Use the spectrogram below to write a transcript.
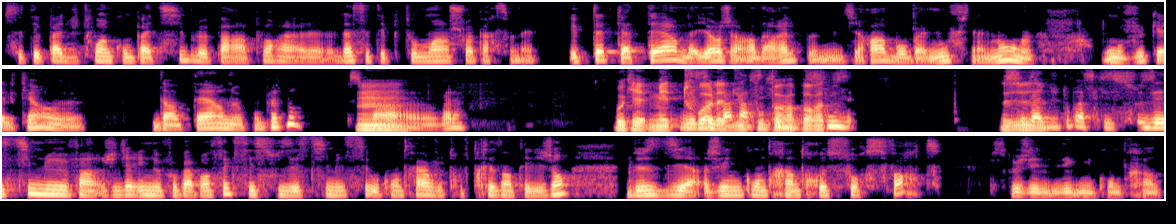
C'était pas du tout incompatible par rapport à. Là, c'était plutôt moins un choix personnel. Et peut-être qu'à terme, d'ailleurs, Gérard Darel peut me dire bon, bah, nous, finalement, on veut quelqu'un d'interne complètement. Mmh. Pas, voilà. Ok, mais toi, là, du coup, par rapport à. C'est pas du tout parce qu'il sous-estime le. Enfin, je veux dire, il ne faut pas penser que c'est sous-estimé. C'est au contraire, je trouve très intelligent de se dire j'ai une contrainte ressource forte, parce que j'ai une contrainte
